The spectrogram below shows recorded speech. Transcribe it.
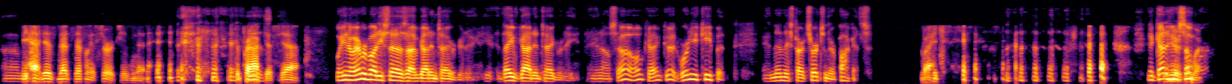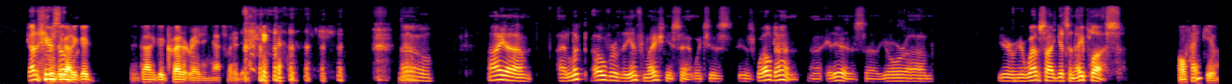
Um, yeah, it is. That's definitely a search, isn't it? it's a practice. Yeah. Well, you know, everybody says I've got integrity. They've got integrity, and I'll say, "Oh, okay, good. Where do you keep it?" And then they start searching their pockets. Right. you got to here somewhere. Got to here somewhere. Got a good, got a good credit rating. That's what it is. oh, I uh, I looked over the information you sent, which is is well done. Uh, it is uh, your um, your your website gets an A plus. Oh, thank you.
